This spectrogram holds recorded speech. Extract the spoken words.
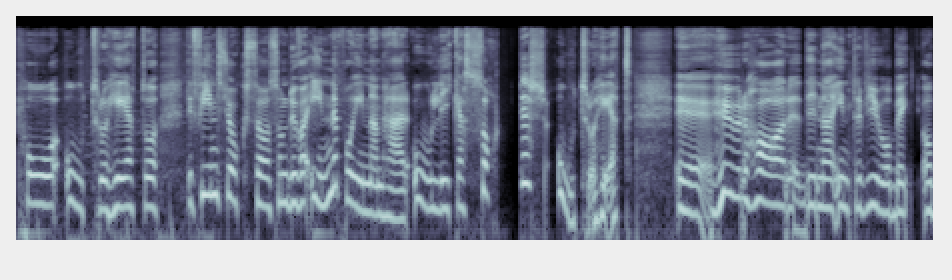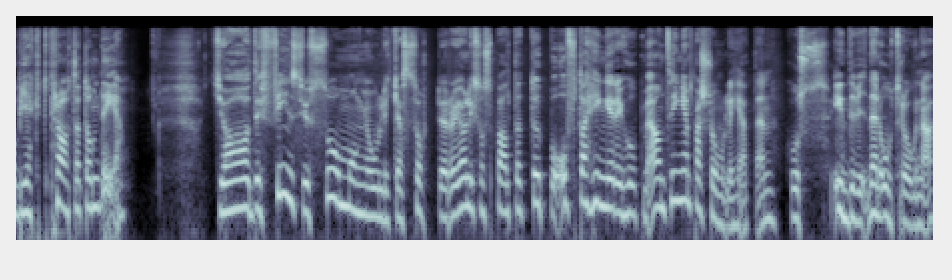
på otrohet och det finns ju också, som du var inne på innan här, olika sorters otrohet. Eh, hur har dina intervjuobjekt pratat om det? Ja, det finns ju så många olika sorter och jag har liksom spaltat upp och ofta hänger det ihop med antingen personligheten hos individen, den otrogna.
